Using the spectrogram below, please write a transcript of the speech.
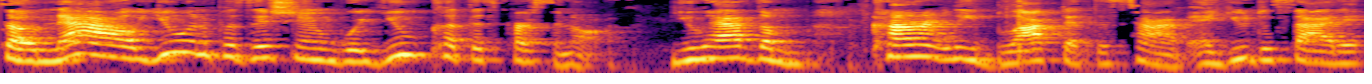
So now you in a position where you cut this person off. You have them currently blocked at this time, and you decided,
